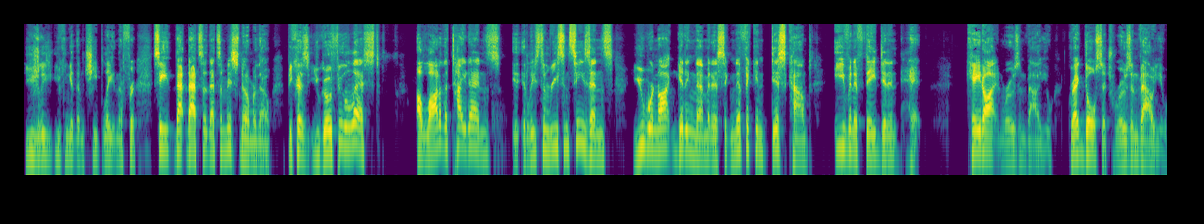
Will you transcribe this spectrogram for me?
Usually you can get them cheap late in the first. See that that's a that's a misnomer though because you go through the list, a lot of the tight ends, at least in recent seasons, you were not getting them at a significant discount, even if they didn't hit. Cade Otton rose in value. Greg Dulcich rose in value.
